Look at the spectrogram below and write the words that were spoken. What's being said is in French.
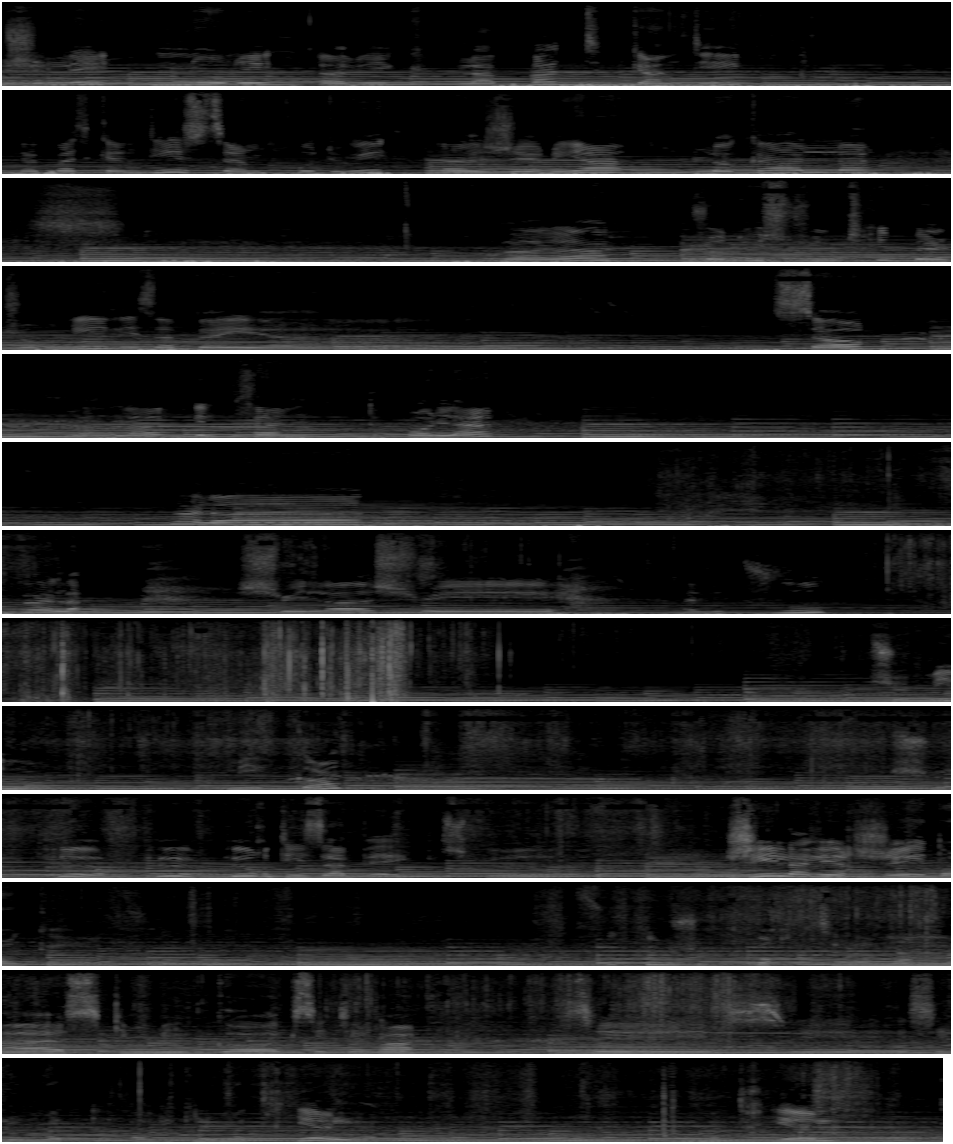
je les nourris avec la pâte candy. La pâte candy, c'est un produit algérien local. Voilà, aujourd'hui c'est une très belle journée. Les abeilles euh, sortent, voilà, ils prennent du pollen. Voilà. Voilà. Je suis là, je suis Je mets mon, mes gants. Je suis peur, peur, peur des abeilles parce que j'ai l'allergie donc il faut, faut, que je porte mon masque, mes gants, etc. C'est le avec le matériel, le matériel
